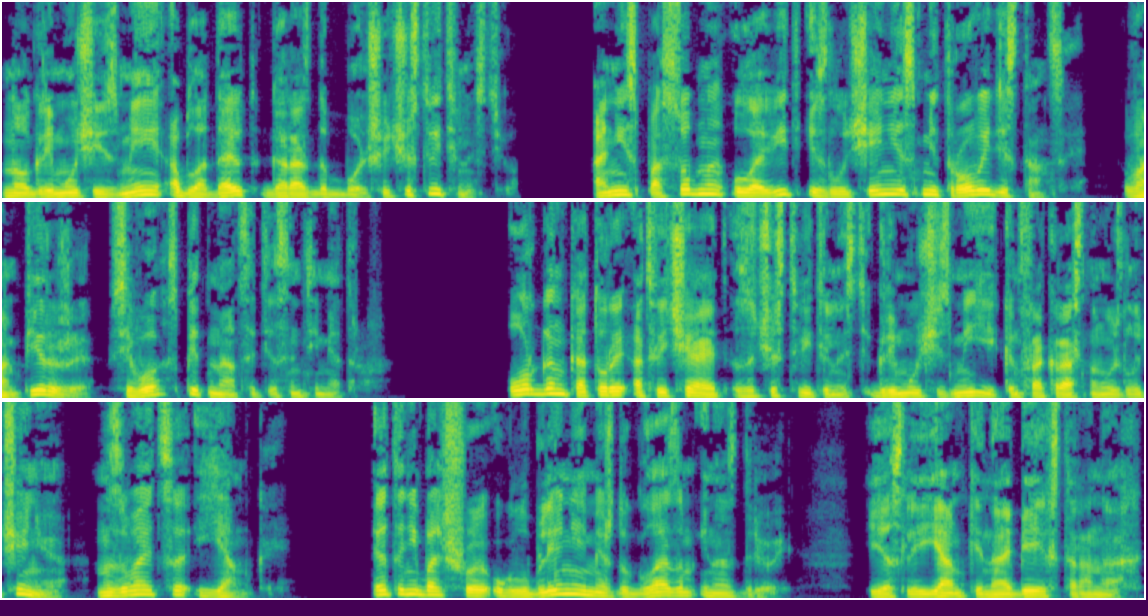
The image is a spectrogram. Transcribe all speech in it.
Но гремучие змеи обладают гораздо большей чувствительностью. Они способны уловить излучение с метровой дистанции. Вампиры же всего с 15 сантиметров. Орган, который отвечает за чувствительность гремучей змеи к инфракрасному излучению, называется ямкой. Это небольшое углубление между глазом и ноздрёй. Если ямки на обеих сторонах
